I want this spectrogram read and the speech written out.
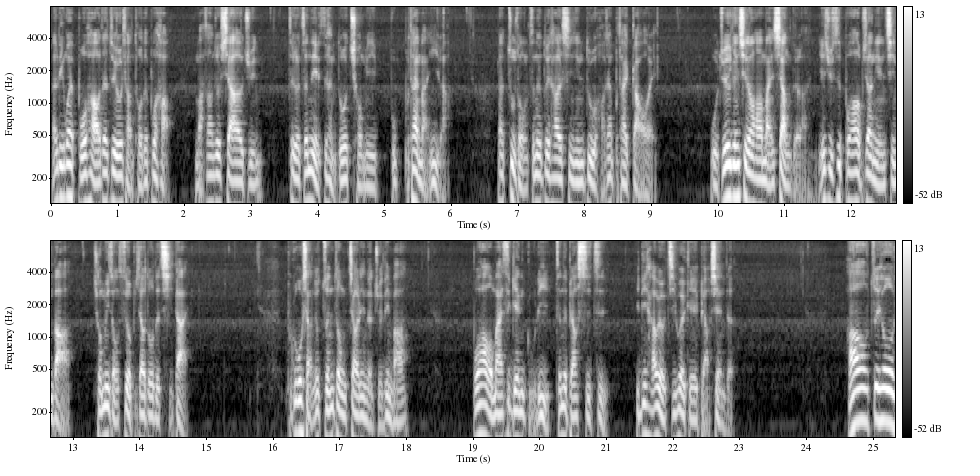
那另外博豪在最后一场投的不好，马上就下二军，这个真的也是很多球迷不不太满意啦。那祝总真的对他的信心度好像不太高诶。我觉得跟谢龙豪蛮像的啦，也许是博豪比较年轻吧，球迷总是有比较多的期待。不过我想就尊重教练的决定吧。柏豪，我们还是给你鼓励，真的不要失智，一定还会有机会可以表现的。好，最后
